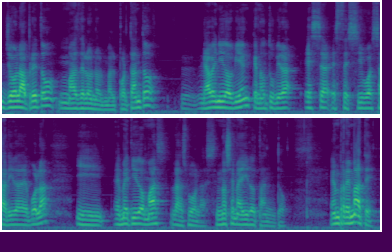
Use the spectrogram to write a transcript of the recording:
yo la aprieto más de lo normal, por tanto, me ha venido bien que no tuviera esa excesiva salida de bola y he metido más las bolas, no se me ha ido tanto. En remate,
